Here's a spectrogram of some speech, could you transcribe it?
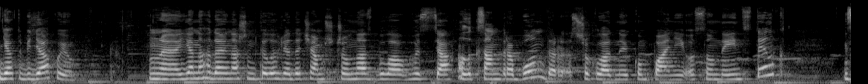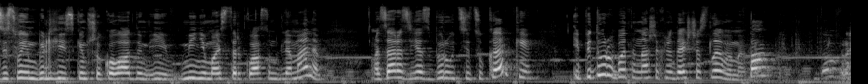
Я тобі дякую. Е, Я нагадаю нашим телеглядачам, що в нас була в гостях Олександра Бондар з шоколадної компанії Основний інстинкт зі своїм бельгійським шоколадом і міні-майстер-класом для мене. А зараз я зберу ці цукерки і піду робити наших людей щасливими. так. Добре.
